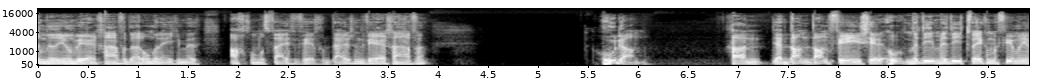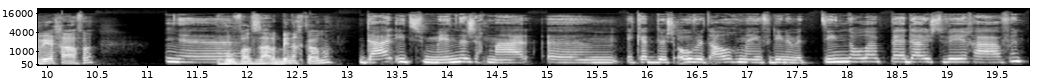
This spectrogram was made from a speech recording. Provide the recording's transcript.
1,9 miljoen weergaven. Daaronder eentje met 845.000 weergaven. Hoe dan? Gewoon, ja, dan, dan vind je hoe, met die, met die 2,4 miljoen weergaven. Eh, Hoe, wat is daarop binnengekomen? Daar iets minder, zeg maar. Ehm, ik heb dus over het algemeen verdienen we 10 dollar per duizend weergaven.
